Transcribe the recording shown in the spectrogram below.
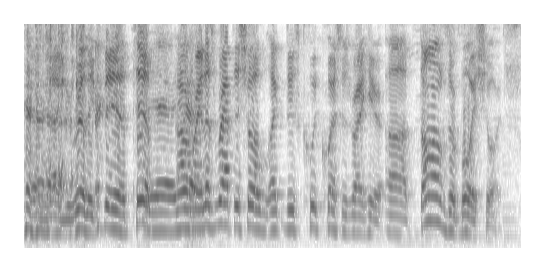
tell you really feel, Tip. Yeah, yeah. All right, let's wrap this show up like these quick questions right here. Uh, thongs or boy shorts?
